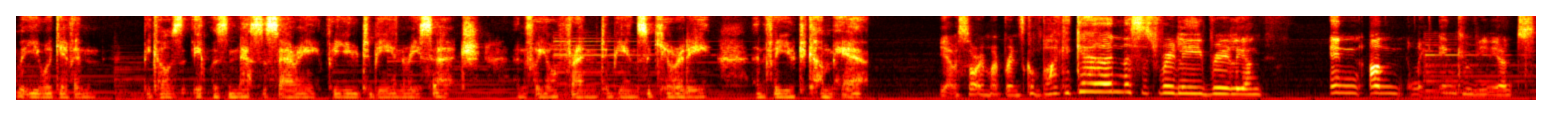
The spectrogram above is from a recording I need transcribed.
that you were given because it was necessary for you to be in research and for your friend to be in security and for you to come here. Yeah, I'm sorry, my brain's gone blank again. This is really, really un, in un like inconvenient.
